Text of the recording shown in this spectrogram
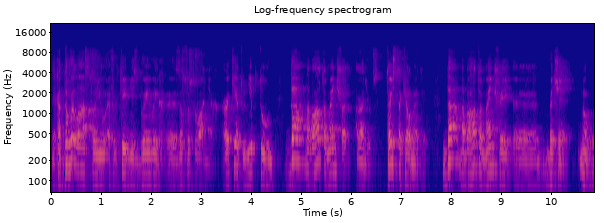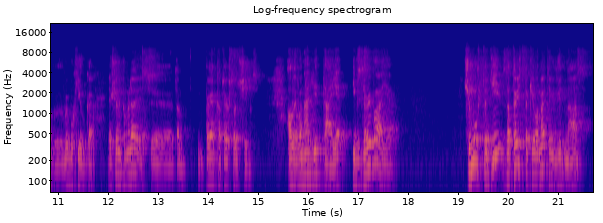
яка довела свою ефективність в бойових е, застосуваннях, ракету Нептун, да, набагато менша радіус 300 кілометрів. Да, набагато менший е, БЧ, ну, вибухівка, якщо не помиляюсь, е, там порядка 300 чимось. Але вона літає і взриває. Чому ж тоді за 300 кілометрів від нас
